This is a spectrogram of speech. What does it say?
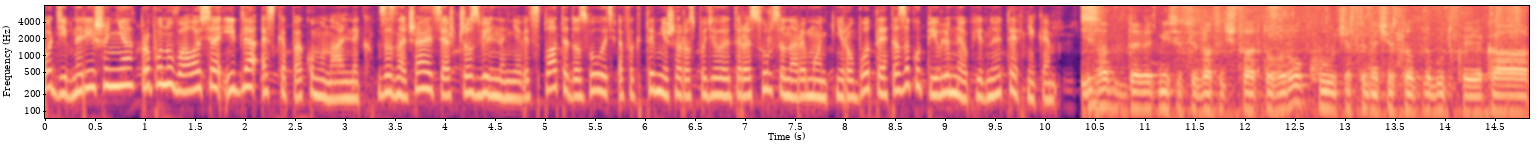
Подібне рішення пропонувалося і для СКП Комунальник. Зазначається, що звільнення від сплати дозволить ефективніше розподілити ресурси на ремонтні роботи та закупівлю необхідної техніки. За 9 місяців 2024 року частина чистого прибутку, яка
